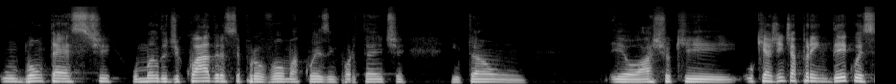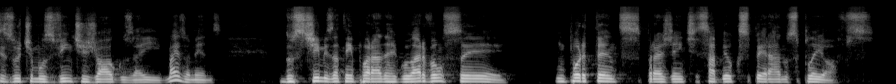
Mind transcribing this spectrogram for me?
um bom teste, o mando de quadra se provou uma coisa importante. Então, eu acho que o que a gente aprender com esses últimos 20 jogos aí, mais ou menos, dos times da temporada regular vão ser importantes para a gente saber o que esperar nos playoffs.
